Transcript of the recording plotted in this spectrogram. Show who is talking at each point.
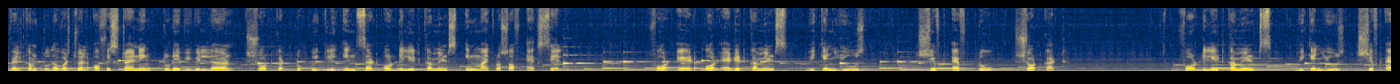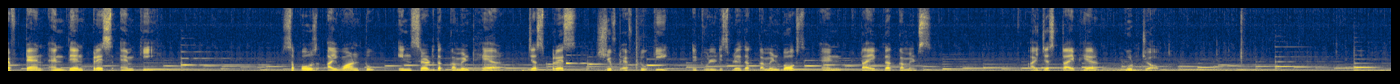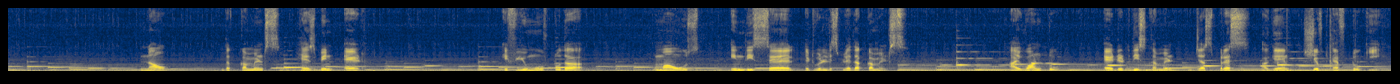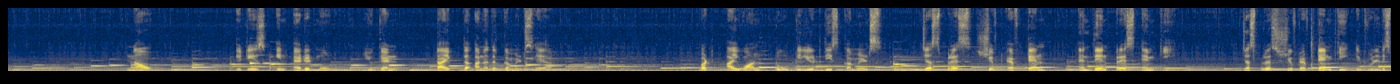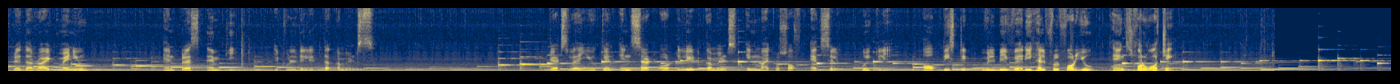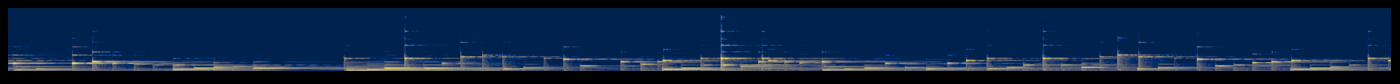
Speaker 1: Welcome to the virtual office training. Today we will learn shortcut to quickly insert or delete comments in Microsoft Excel. For add or edit comments, we can use Shift F2 shortcut. For delete comments, we can use Shift F10 and then press M key. Suppose I want to insert the comment here. Just press Shift F2 key. It will display the comment box and type the comments. I just type here good job. Now the comments has been added if you move to the mouse in this cell it will display the comments. I want to edit this comment just press again shift F2 key. Now it is in edit mode. You can type the another comments here. But I want to delete these comments. Just press shift F10 and then press M key. Just press shift F10 key it will display the right menu and press M key. It will delete the comments that's why you can insert or delete comments in Microsoft Excel quickly. Hope this tip will be very helpful for you. Thanks for watching.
